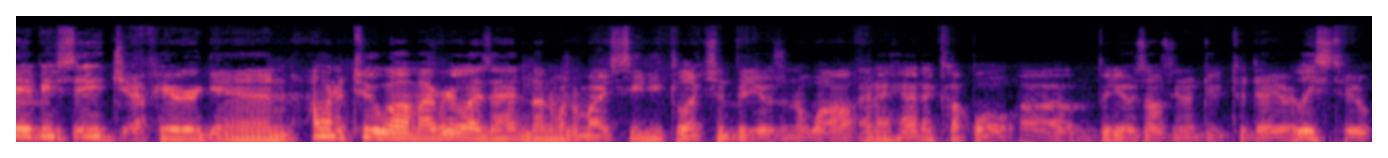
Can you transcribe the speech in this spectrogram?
Hey VC, Jeff here again. I wanted to, um, I realized I hadn't done one of my CD collection videos in a while, and I had a couple uh, videos I was going to do today, or at least two,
